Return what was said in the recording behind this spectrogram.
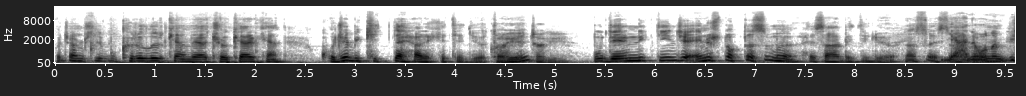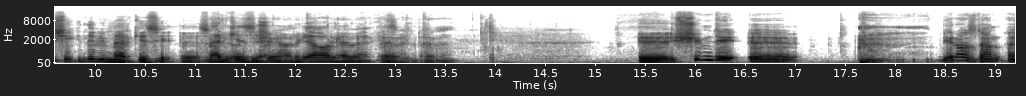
Hocam şimdi bu kırılırken veya çökerken koca bir kitle hareket ediyor tabii. Tabii tabii. Bu derinlik deyince en üst noktası mı hesap ediliyor? Nasıl hesap Yani ediliyor? onun bir şekilde bir merkezi e, merkezi, bir şey hareket. Bir ağırlık evet, merkezi. Evet, evet. Ee, şimdi e, birazdan e,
